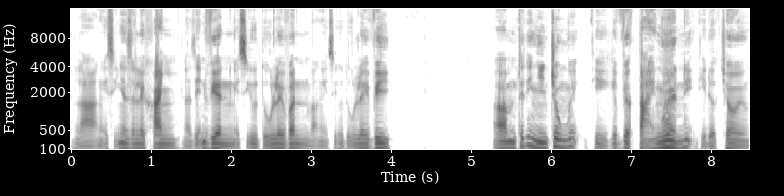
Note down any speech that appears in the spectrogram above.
là nghệ sĩ nhân dân Lê Khanh là diễn viên nghệ sĩ ưu tú Lê Vân và nghệ sĩ ưu tú Lê Vi. Um, thế thì nhìn chung ấy thì cái việc tài nguyên ấy thì được trời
